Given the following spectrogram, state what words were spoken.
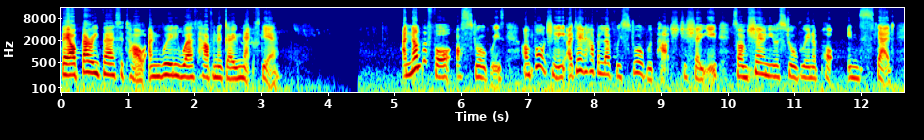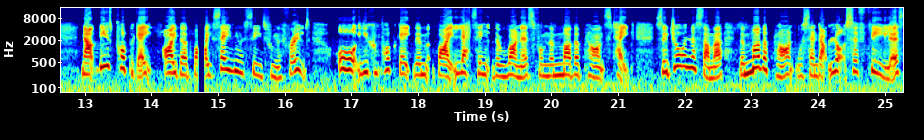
they are very versatile and really worth having a go next year. And number four are strawberries. Unfortunately, I don't have a lovely strawberry patch to show you, so I'm showing you a strawberry in a pot instead. Now, these propagate either by saving the seeds from the fruit or you can propagate them by letting the runners from the mother plants take. So during the summer, the mother plant will send out lots of feelers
